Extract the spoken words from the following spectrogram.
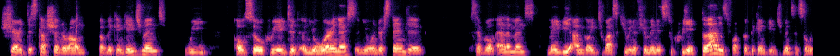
shared discussion around public engagement. We also created a new awareness, a new understanding, several elements. Maybe I'm going to ask you in a few minutes to create plans for public engagements. And so we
